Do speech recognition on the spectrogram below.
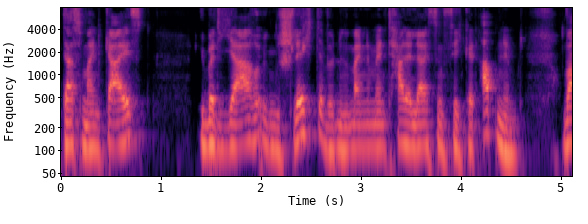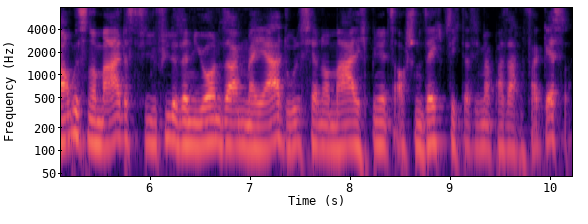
dass mein Geist über die Jahre irgendwie schlechter wird und meine mentale Leistungsfähigkeit abnimmt. Warum ist es normal, dass viele, Senioren sagen, na ja, du, ist ja normal, ich bin jetzt auch schon 60, dass ich mal ein paar Sachen vergesse.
